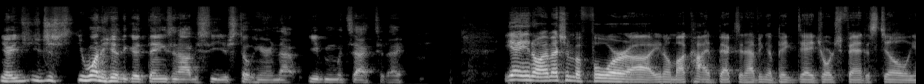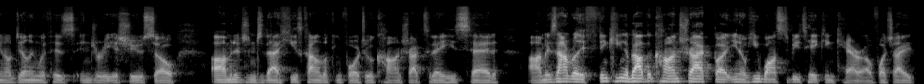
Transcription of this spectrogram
you know, you, you just, you want to hear the good things. And obviously you're still hearing that even with Zach today. Yeah, you know, I mentioned before, uh, you know, Mekhi Becton having a big day. George Fant is still, you know, dealing with his injury issues. So, um, in addition to that, he's kind of looking forward to a contract today. He said um, he's not really thinking about the contract, but, you know, he wants to be taken care of, which I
